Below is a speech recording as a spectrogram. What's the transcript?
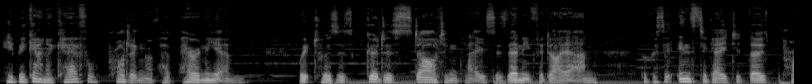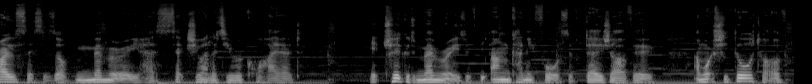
he began a careful prodding of her perineum, which was as good a starting place as any for Diane, because it instigated those processes of memory her sexuality required. It triggered memories with the uncanny force of deja vu, and what she thought of,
